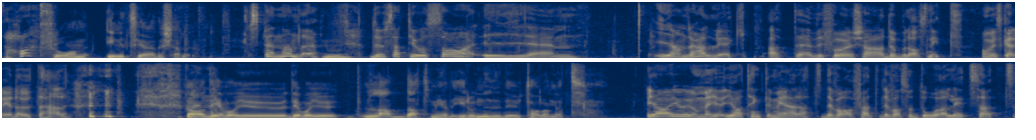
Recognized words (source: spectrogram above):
Jaha, från initierade källor. spännande. Mm. Du satt ju och sa i, ehm, i andra halvlek att eh, vi får köra dubbelavsnitt om vi ska reda ut det här. Ja, Men- det var, ju, det var ju laddat med ironi, det uttalandet. Ja, jo, jo, men jag, tänkte mer att det var för att det var så dåligt så att,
